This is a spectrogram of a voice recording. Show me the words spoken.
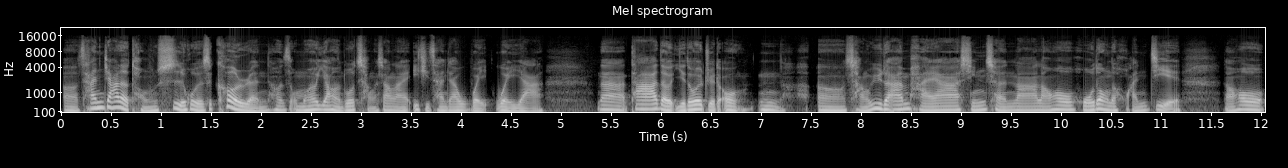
呃参加的同事或者是客人，或者我们会邀很多厂商来一起参加尾尾牙。那他的也都会觉得哦，嗯，呃，场域的安排啊，行程啊，然后活动的环节，然后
